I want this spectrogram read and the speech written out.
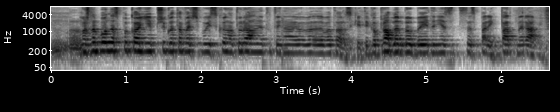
No. Można było na spokojnie przygotować boisko naturalne tutaj na elewatorskie. Tylko problem byłby jedynie ze sparring partnerami.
